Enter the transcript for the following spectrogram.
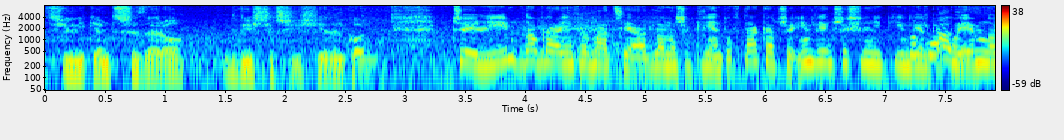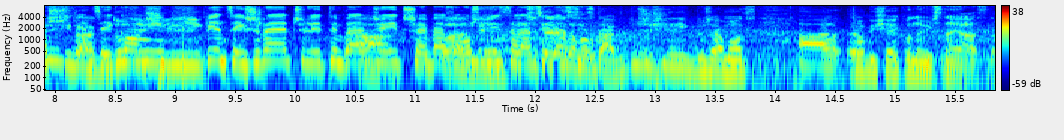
z silnikiem 3.0, 231 koni. Czyli dobra informacja dla naszych klientów taka, czy im większy silnik, im wielka Dokładnie, pojemność, tak, więcej duży koni, silnik. więcej żre, czyli tym Tak, bardziej trzeba dokładnie. założyć instalację znaczy teraz gazową. jest tak, duży silnik, duża moc, a robi się ekonomiczna jazda.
